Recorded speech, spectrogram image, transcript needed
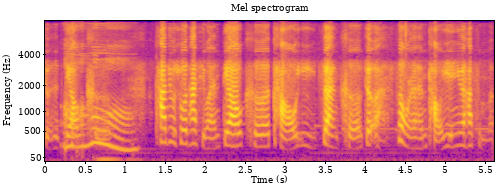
就是雕刻。哦，她就说她喜欢雕刻、陶艺、篆刻，就啊，这种人很讨厌，因为她什么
